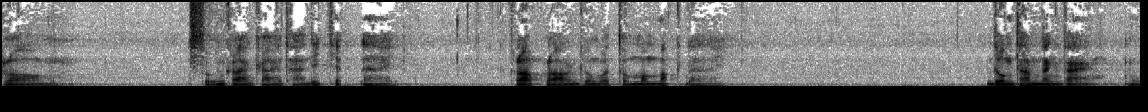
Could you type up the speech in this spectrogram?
ครอง ศูนย์กลางกายฐานที่เจ็ดได้ ครอบครองดวงบตมมรรคได้ ดวงธรรมต่างๆมัน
